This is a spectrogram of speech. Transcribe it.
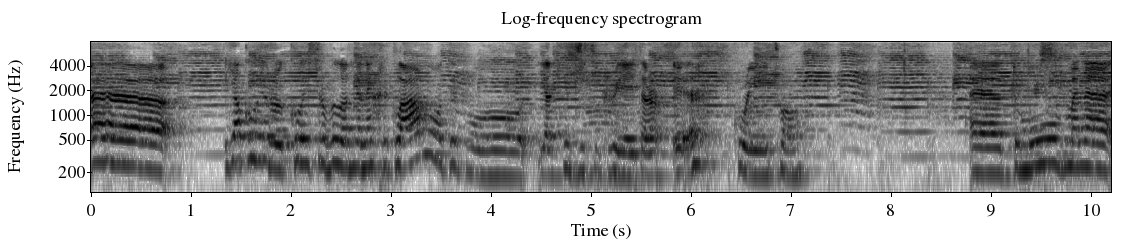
Е, я коли колись робила для них рекламу, типу, як UGC Creator, е, Creator. Е, тому в мене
